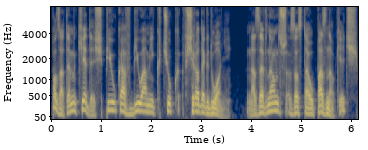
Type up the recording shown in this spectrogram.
Poza tym kiedyś piłka wbiła mi kciuk w środek dłoni. Na zewnątrz został paznokieć,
